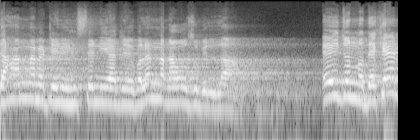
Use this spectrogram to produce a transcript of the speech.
জাহান নামে টেনে হিসেবে নিয়ে যাবে বলেন না? নওয়াজুবিল্লাহ এই জন্য দেখেন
